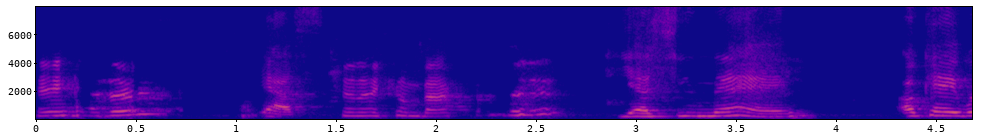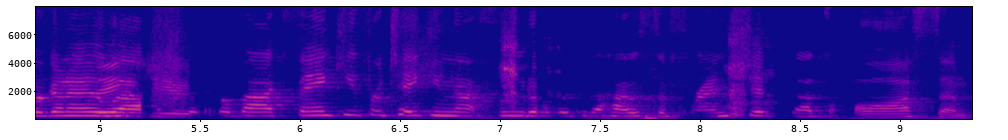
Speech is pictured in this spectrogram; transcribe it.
Hey, Heather, Yes, can I come back for a minute? yes, you may. Okay, we're gonna uh, go back. Thank you for taking that food over to the House of Friendship. That's awesome.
